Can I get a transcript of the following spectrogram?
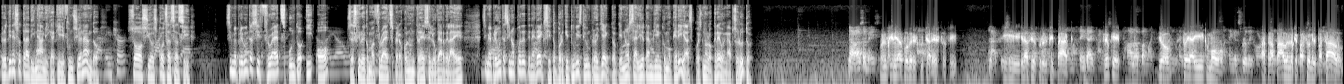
Pero tienes otra dinámica aquí funcionando. Socios, cosas así. Si me preguntas si threads.io se escribe como threads, pero con un 3 en lugar de la E. Si me preguntas si no puede tener éxito porque tuviste un proyecto que no salió tan bien como querías, pues no lo creo en absoluto. Bueno, es genial poder escuchar esto, sí. Y gracias por el feedback. Creo que yo estoy ahí como atrapado en lo que pasó en el pasado.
